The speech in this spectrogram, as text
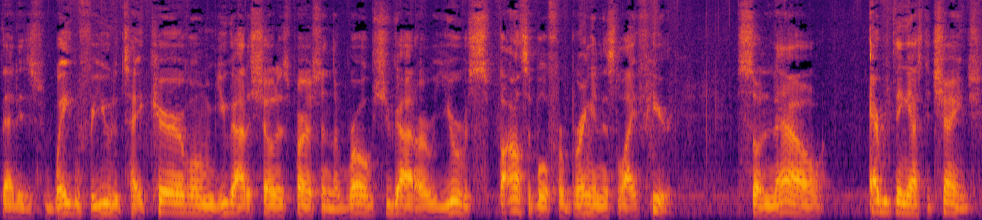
that is waiting for you to take care of them. You got to show this person the ropes. You got to, you're responsible for bringing this life here. So now everything has to change.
